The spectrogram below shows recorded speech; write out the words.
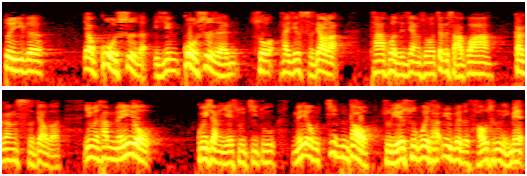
对一个要过世的、已经过世的人说他已经死掉了，他或者这样说：这个傻瓜刚刚死掉了，因为他没有归向耶稣基督，没有进到主耶稣为他预备的逃城里面。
